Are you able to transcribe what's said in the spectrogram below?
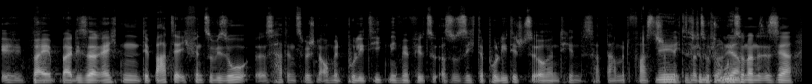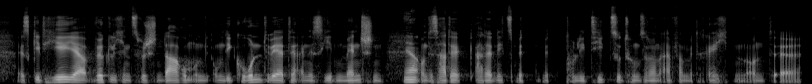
Äh, bei, bei dieser rechten Debatte, ich finde sowieso, es hat inzwischen auch mit Politik nicht mehr viel zu, also sich da politisch zu orientieren, das hat damit fast schon Nee, nichts mehr zu stimmt schon, tun, ja. sondern es ist ja, es geht hier ja wirklich inzwischen darum, um, um die Grundwerte eines jeden Menschen. Ja. Und das hat ja, hat ja nichts mit, mit Politik zu tun, sondern einfach mit Rechten und, äh,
